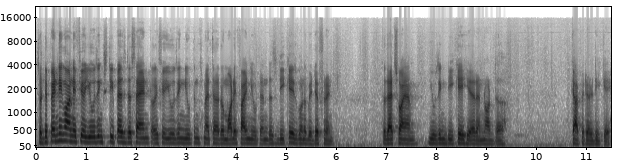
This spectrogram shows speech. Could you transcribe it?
So depending on if you're using steepest descent or if you're using Newton's method or modified Newton, this dk is going to be different. So that's why I'm using dk here and not the capital dk.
